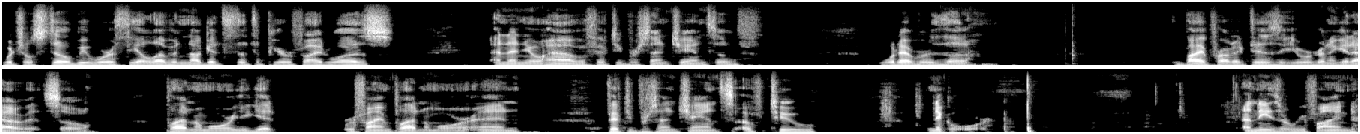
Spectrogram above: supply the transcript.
which will still be worth the 11 nuggets that the purified was. And then you'll have a 50% chance of whatever the byproduct is that you were going to get out of it. So platinum ore, you get refined platinum ore and 50% chance of two nickel ore. And these are refined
